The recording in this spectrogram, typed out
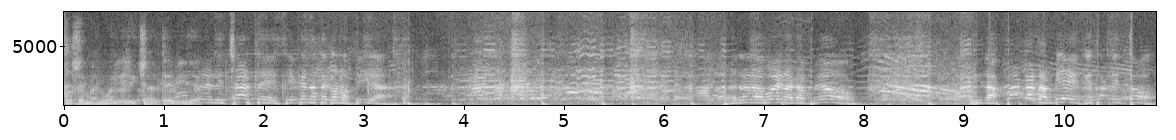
José Manuel Richard Tevilla. Hombre, Richarte, si es que no te conocía. Enhorabuena, campeón. Y las pacas también, que están en todo.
